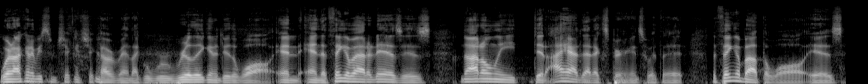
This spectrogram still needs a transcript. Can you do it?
We're not going to be some chicken shit cover band. Like, we're really going to do the wall. And and the thing about it is, is not only did I have that experience with it, the thing about the wall is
